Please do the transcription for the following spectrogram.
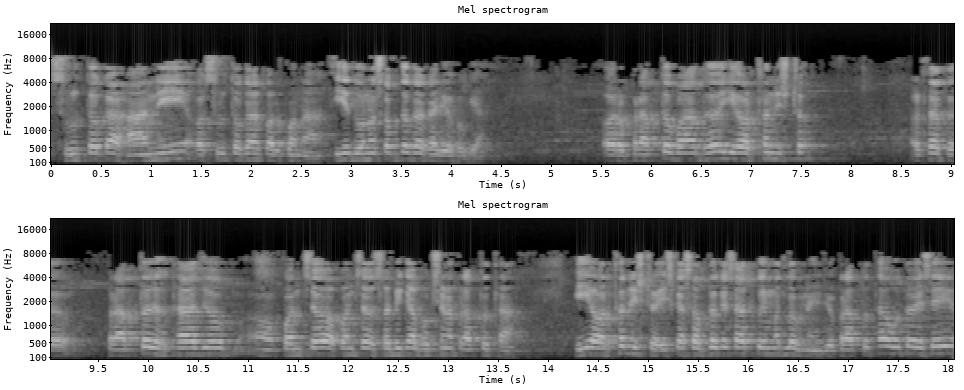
श्रुत का हानि, अश्रुत का कल्पना, ये दोनों शब्द का कार्य हो गया। और प्राप्त बाध, ये अर्थनिष्ठ। अर्थात प्राप्त था जो पंच, अपंच, सभी का भक्षण प्राप्त था। ये अर्थनिष्ठ इसका शब्द के साथ कोई मतलब नहीं। जो प्राप्त था, वो तो ऐसे ही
